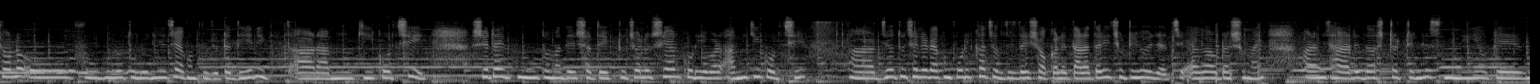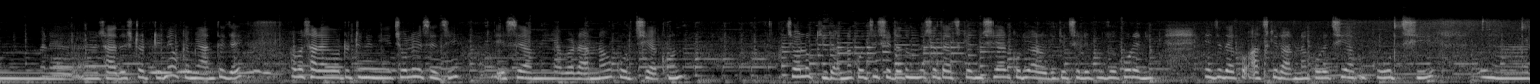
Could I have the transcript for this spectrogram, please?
চলো, ও ফুলগুলো তুলে নিয়েছে, এখন পুজোটা দিয়ে নিক। আর আমি কি করছি, সেটাই তোমাদের সাথে একটু চলো শেয়ার করি। এবার আমি কি করছি, আর যেহেতু ছেলের এখন পরীক্ষা চলছে, তাই সকালে তাড়াতাড়ি ছুটি হয়ে যাচ্ছে এগারোটার সময়। আর আমি সাড়ে দশটার ট্রেনে নিয়ে ওকে মানে সাড়ে দশটার ট্রেনে ওকে আমি আনতে যাই। আবার সাড়ে এগারোটার ট্রেনে নিয়ে চলে এসেছি। এসে আমি আবার রান্নাও করছি এখন। চলো কী রান্না করছি সেটা তোমাদের সাথে আজকে আমি শেয়ার করি, আর ওদিকে ছেলে পুজো করে নিই এই যে দেখো, আজকে রান্না করেছি, আমি করছি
